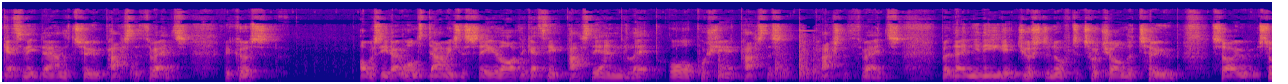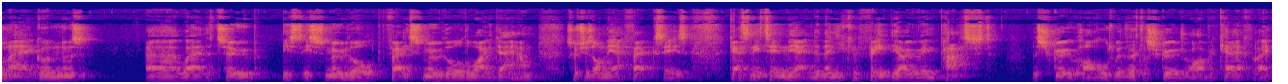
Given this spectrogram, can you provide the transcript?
getting it down the tube past the threads. Because obviously you don't want to damage the seal either getting it past the end lip or pushing it past the past the threads. But then you need it just enough to touch on the tube. So some air guns uh, where the tube is, is, smooth all fairly smooth all the way down such as on the FXs getting it in the end and then you can feed the o-ring past the screw holes with a little screwdriver carefully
